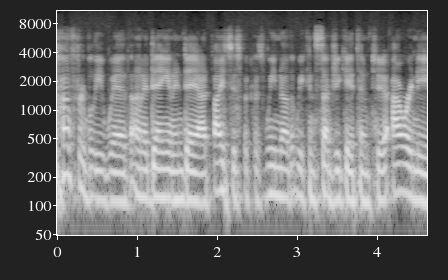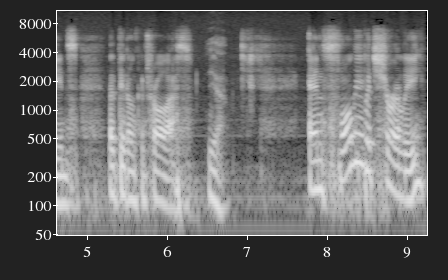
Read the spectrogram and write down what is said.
comfortably with on a day in and day out basis because we know that we can subjugate them to our needs, that they don't control us. Yeah. And slowly but surely,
